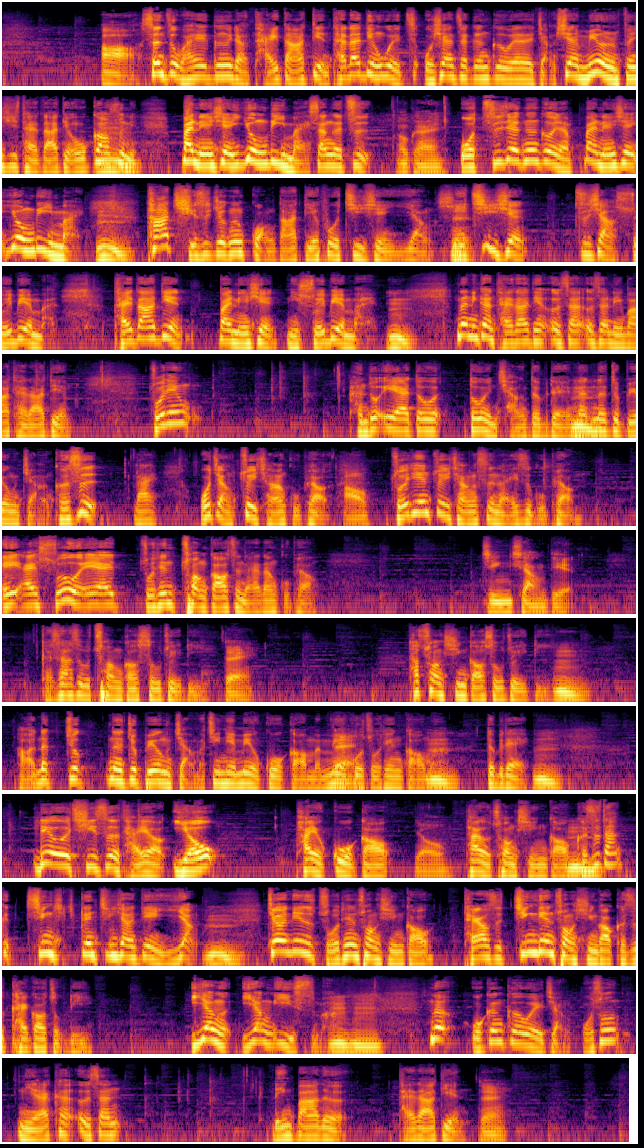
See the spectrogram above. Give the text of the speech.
啊，甚至我还可以跟你讲台达电，台达电我也，我现在在跟各位在讲，现在没有人分析台达电，我告诉你，嗯、半年线用力买三个字，OK，我直接跟各位讲，半年线用力买，嗯，它其实就跟广达跌破季线一样，是。你季线之下随便买，台达电半年线你随便买，嗯，那你看台达电二三二三零八台达电，昨天很多 AI 都都很强，对不对？嗯、那那就不用讲，可是来我讲最强的股票，好，昨天最强是哪一只股票？AI 所有 AI 昨天创高是哪一张股票？金像店，可是它是不是创高收最低？对，它创新高收最低。嗯，好，那就那就不用讲嘛，今天没有过高嘛，没有过昨天高嘛，对，嗯、对不对？嗯，六二七四的台药有，它有过高，有它有创新高，嗯、可是它跟金跟金像店一样，嗯，金像店是昨天创新高，台药是今天创新高，可是开高走低，一样一样的意思嘛。嗯哼，那我跟各位讲，我说你来看二三。零八的台达电，对，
